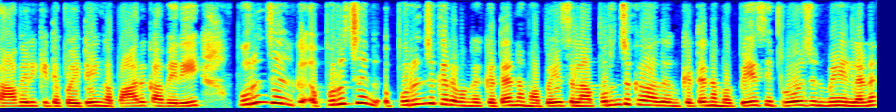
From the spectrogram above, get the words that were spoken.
காவேரி கிட்ட போயிட்டு இங்க பாரு காவேரி புரிஞ்சு புரிஞ்சு புரிஞ்சுக்கிறவங்க கிட்ட நம்ம பேசலாம். புரிஞ்சுக்காதவங்க கிட்ட நம்ம பேசி பிரயோஜனமே இல்லைன்னு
